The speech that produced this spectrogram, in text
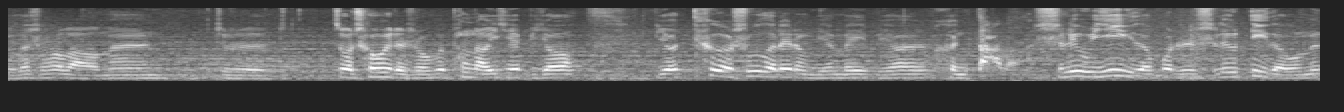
有的时候吧，我们就是坐车位的时候会碰到一些比较比较特殊的那种棉杯，比较很大的十六 E 的或者是十六 D 的，我们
